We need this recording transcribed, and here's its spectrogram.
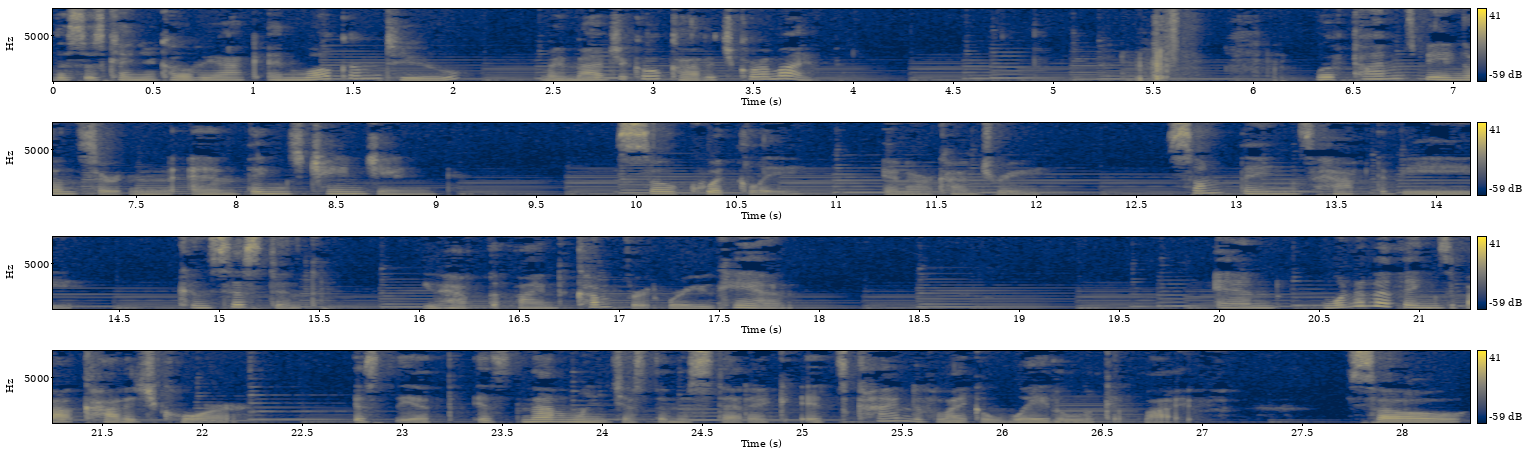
This is Kenya Koviak, and welcome to my magical cottagecore life. With times being uncertain and things changing so quickly in our country, some things have to be consistent. You have to find comfort where you can. And one of the things about cottagecore is that it's not only just an aesthetic, it's kind of like a way to look at life. So,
